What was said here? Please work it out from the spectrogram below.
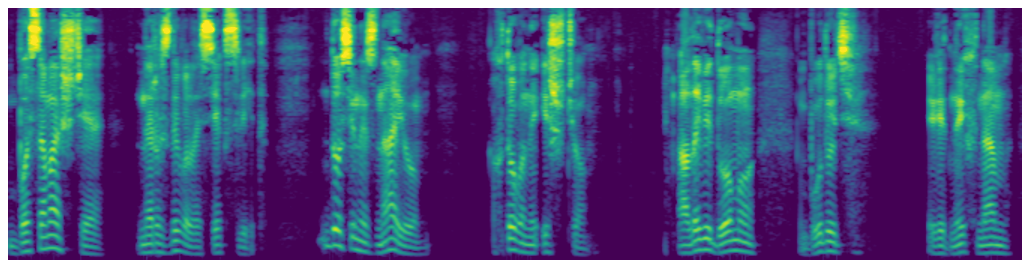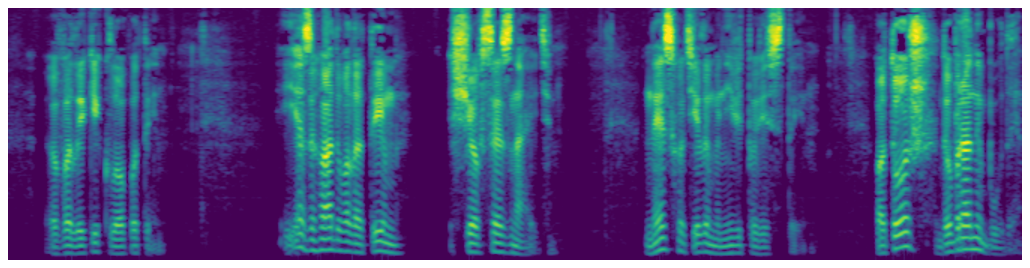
бо сама ще не роздивилась як слід. Досі не знаю хто вони і що. Але відомо будуть від них нам великі клопоти. Я згадувала тим, що все знають. Не схотіли мені відповісти. Отож, добра не буде.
